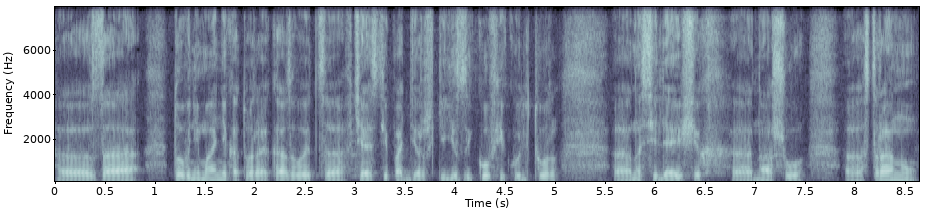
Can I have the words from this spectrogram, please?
э, за то внимание, которое оказывается в части поддержки языков и культур, э, населяющих э, нашу страну.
